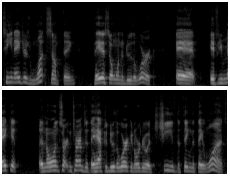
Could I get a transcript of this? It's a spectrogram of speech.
teenagers want something they just don't want to do the work and if you make it in on certain terms that they have to do the work in order to achieve the thing that they want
